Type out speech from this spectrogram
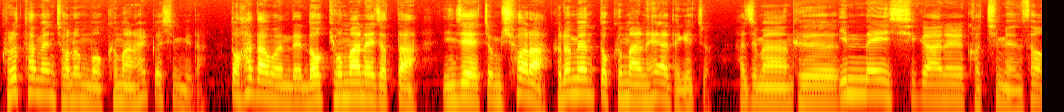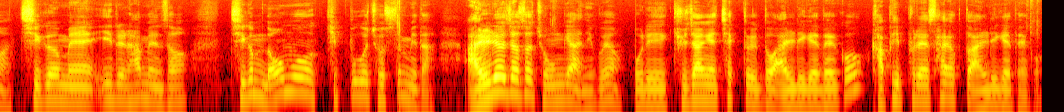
그렇다면 저는 뭐 그만할 것입니다. 또 하다 보는데 너 교만해졌다. 이제 좀 쉬어라. 그러면 또 그만해야 되겠죠. 하지만 그 인내의 시간을 거치면서 지금의 일을 하면서 지금 너무 기쁘고 좋습니다. 알려져서 좋은 게 아니고요. 우리 규장의 책들도 알리게 되고 가피풀의 사역도 알리게 되고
